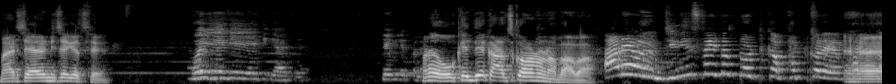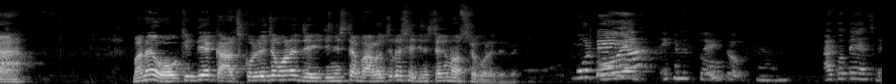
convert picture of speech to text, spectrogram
মায়ের চেয়ারের নিচে গেছে। ওই এই যে এইদিকে আছে। মানে ওকে দিয়ে কাজ করানো না বাবা। আরে ওই জিনিসটাই তো টোটকা ফাট করে। হ্যাঁ। মানে ওকে দিয়ে কাজ করেছে মানে যেই জিনিসটা ভালো ছিল সেই জিনিসটাকে নষ্ট করে দেবে। মোটেই ওই না এখানে তো। এই তো। হুম। আর কোথায় আছে?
